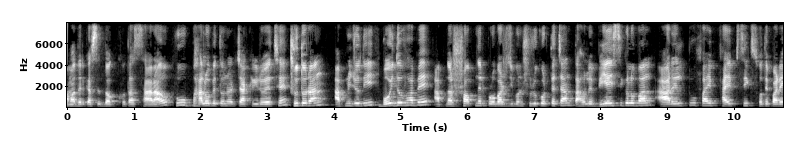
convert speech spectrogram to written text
আমাদের কাছে দক্ষতা ছাড়াও খুব ভালো বেতনের চাকরি রয়েছে। সুতরাং আপনি যদি বৈধভাবে আপনার স্বপ্নের প্রবাস জীবন শুরু করতে চান, তাহলে BIC global R L two five five six হতে পারে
